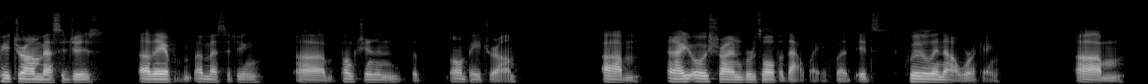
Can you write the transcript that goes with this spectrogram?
Patreon messages. Uh, they have a messaging uh, function in the on Patreon, um, and I always try and resolve it that way. But it's clearly not working. Um,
